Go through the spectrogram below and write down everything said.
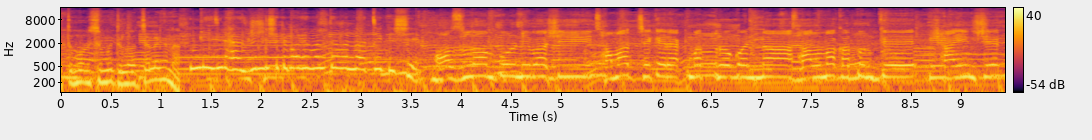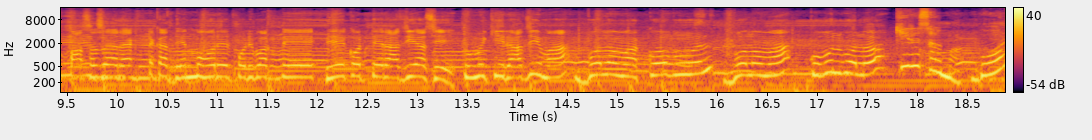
এত মানুষের মধ্যে লজ্জা লাগে না? নিজের হাজবেন্ডের সাথে কথা বলতে আমার লজ্জা কিসে অজলামপুর নিবাসী সামাদ শেখের একমাত্র কন্যা সালমা খাতুনকে শাহিন শেখ পাঁচ হাজার এক টাকা দেনমোহরের পরিবর্তে বিয়ে করতে রাজি আছে। তুমি কি রাজি মা? বলো মা কবুল? বলো মা কবুল বলো। কি রে সালমা? বল।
